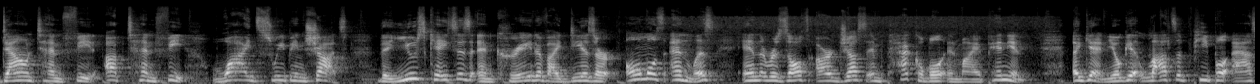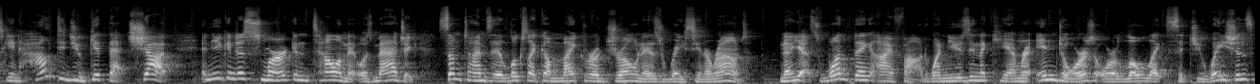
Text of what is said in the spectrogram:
down 10 feet, up 10 feet, wide sweeping shots. The use cases and creative ideas are almost endless and the results are just impeccable in my opinion. Again, you'll get lots of people asking, how did you get that shot? And you can just smirk and tell them it was magic. Sometimes it looks like a micro drone is racing around. Now yes, one thing I found when using the camera indoors or low light situations,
